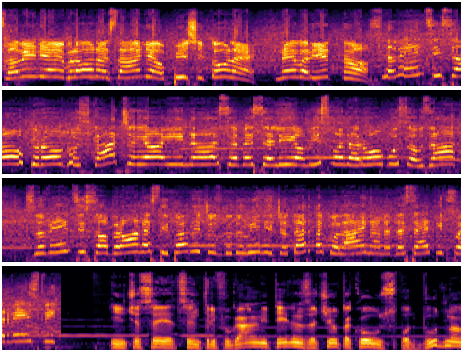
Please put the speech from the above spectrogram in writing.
Slovenija je brona stanja, upiši tole, neverjetno. Slovenci so v krogu, skačejo in se veselijo, mi smo na robu sovza. Slovenci so bronasti prvič v zgodovini, četrta kolajna na desetih prvenstvih. In če se je centrifugalni teden začel tako uspodbudno,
